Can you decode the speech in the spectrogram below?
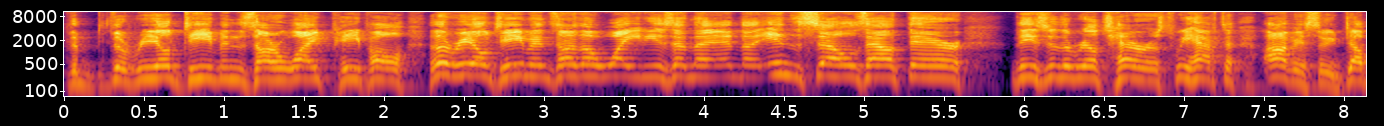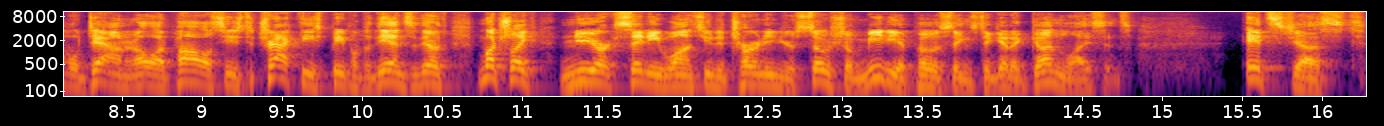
The, the real demons are white people. The real demons are the whiteys and the, and the incels out there. These are the real terrorists. We have to obviously double down on all our policies to track these people to the ends of the earth, much like New York City wants you to turn in your social media postings to get a gun license. It's just,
